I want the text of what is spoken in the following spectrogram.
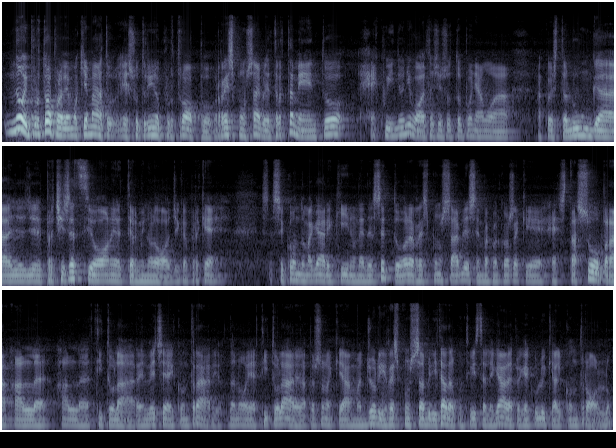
Noi purtroppo l'abbiamo chiamato, e sottolineo purtroppo, responsabile del trattamento e quindi ogni volta ci sottoponiamo a, a questa lunga eh, precisazione terminologica perché secondo magari chi non è del settore, il responsabile sembra qualcosa che è, sta sopra al, al, titolare, invece è il contrario, da noi è titolare la persona che ha maggiori responsabilità dal punto di vista legale perché è colui che ha il controllo,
